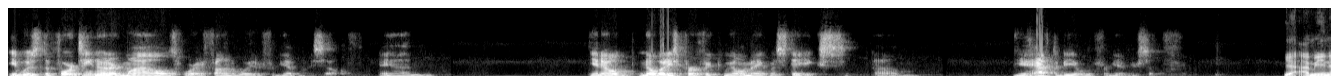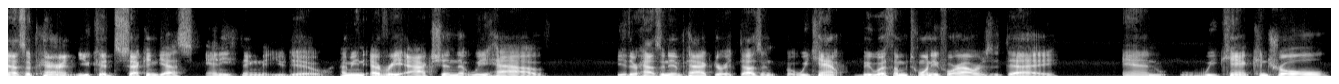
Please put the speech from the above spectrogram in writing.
it was the 1400 miles where I found a way to forgive myself. And you know, nobody's perfect. We all make mistakes um, you have to be able to forgive yourself. Yeah, I mean, as a parent, you could second guess anything that you do. I mean, every action that we have either has an impact or it doesn't, but we can't be with them 24 hours a day and we can't control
